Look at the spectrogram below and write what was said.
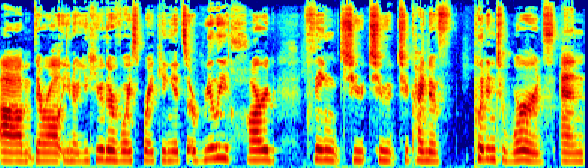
um, they're all you know you hear their voice breaking. It's a really hard thing to to to kind of put into words and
